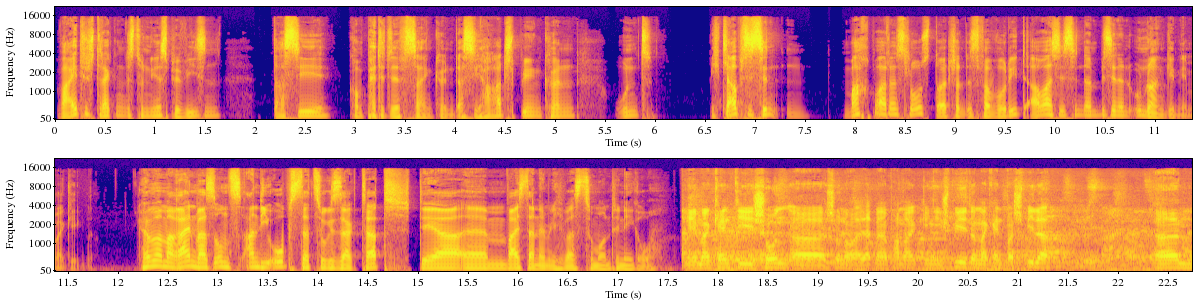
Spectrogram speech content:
weite Strecken des Turniers bewiesen, dass sie competitive sein können, dass sie hart spielen können und ich glaube, sie sind ein machbares Los. Deutschland ist Favorit, aber sie sind ein bisschen ein unangenehmer Gegner. Hören wir mal rein, was uns Andi Obst dazu gesagt hat. Der ähm, weiß da nämlich was zu Montenegro. Nee, man kennt die schon, äh, schon noch. Da hat man ein paar Mal gegen die gespielt und man kennt ein paar Spieler. Ähm,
